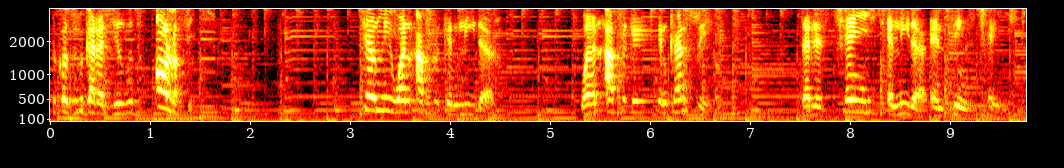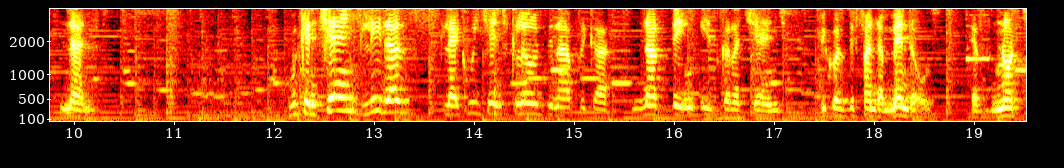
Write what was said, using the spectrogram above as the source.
because we got to deal with all of it. Tell me one African leader, one African country that has changed a leader and things changed. None. We can change leaders like we change clothes in Africa. Nothing is going to change because the fundamentals have not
